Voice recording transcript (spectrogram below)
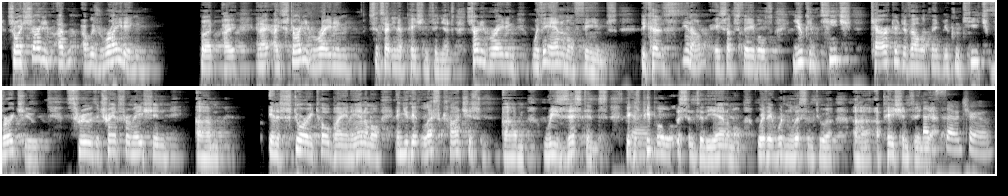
so I started. I, I, was writing, but I and I, I started writing since I didn't have patient vignettes. Started writing with animal themes because, you know, Aesop's fables, you can teach character development, you can teach virtue through the transformation um, in a story told by an animal, and you get less conscious um, resistance because people listen to the animal where they wouldn't listen to a, a, a patient vignette. That's so true.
